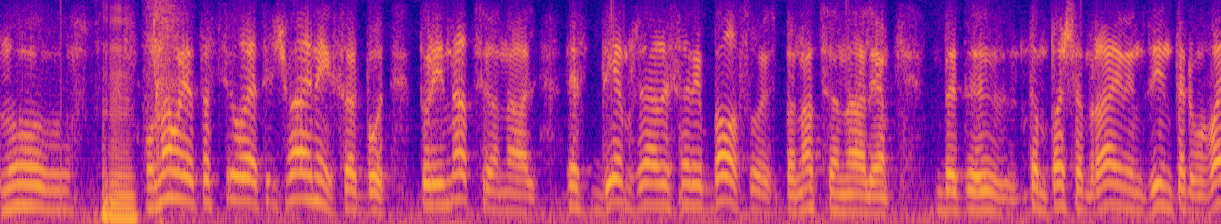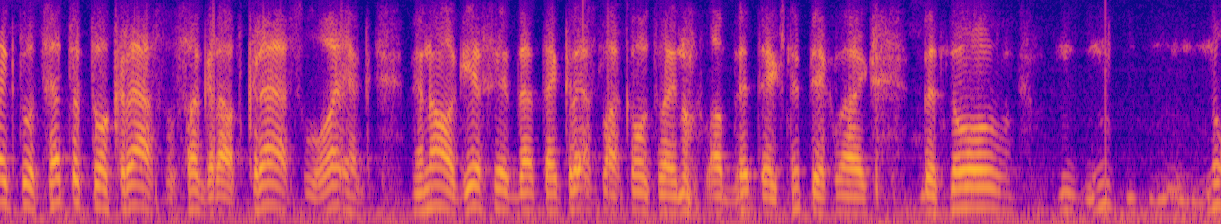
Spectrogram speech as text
nu, Mm. un nav jau tas cilvēks, viņš vainīgs varbūt. Tur ir nacionāļi. Es, diemžēl, es arī balsoju par nacionāļiem, bet eh, tam pašam Raivim Zinteram vajag to ceturto krēslu sagrāt. Krēslu vajag. Vienalga iesiedēt tajā krēslā kaut vai, nu, labi, neteikšu nepieklājīgi, bet, nu, nu, nu,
